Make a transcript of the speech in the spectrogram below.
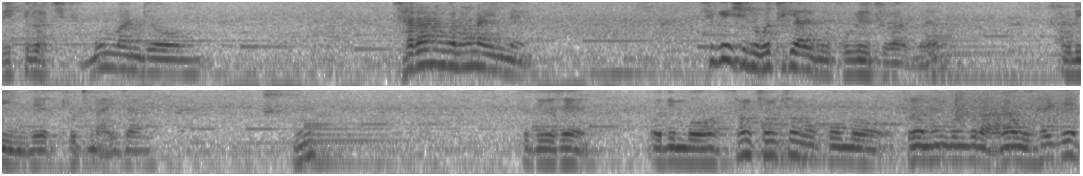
미꾸라지도 못 만져 잘하는 건 하나 있네 휴게실은 어떻게 알고 거기를 들어간 거야? 우리 이제 보지 말자 응? 그래도 요새 어디 뭐 상추 훔쳐 먹고 뭐 그런 행동들은 안 하고 살지?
